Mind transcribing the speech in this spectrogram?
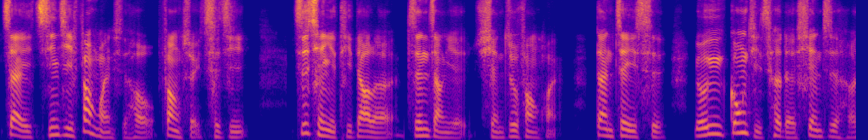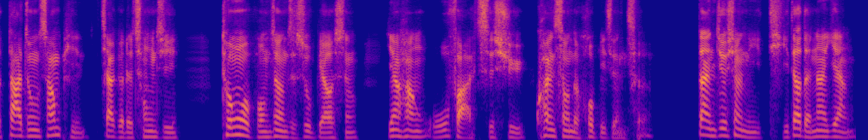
在经济放缓时候放水刺激。之前也提到了增长也显著放缓，但这一次由于供给侧的限制和大宗商品价格的冲击，通货膨胀指数飙升，央行无法持续宽松的货币政策。但就像你提到的那样，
